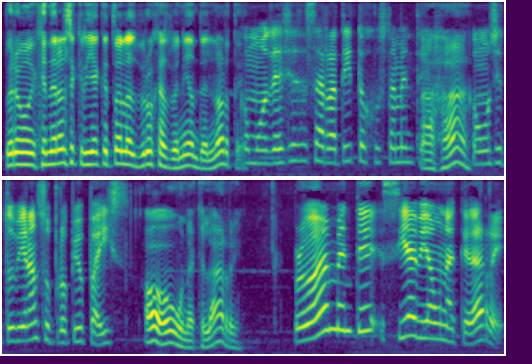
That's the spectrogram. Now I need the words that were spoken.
Pero en general se creía que todas las brujas venían del norte. Como decías hace ratito, justamente. Ajá. Como si tuvieran su propio país. Oh, una aquelarre. Probablemente sí había una aquelarre,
